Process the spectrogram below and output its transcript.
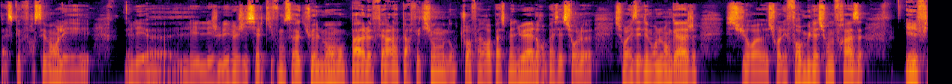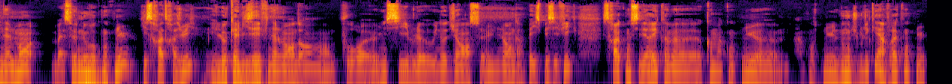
parce que forcément les les, les, les, les, logiciels qui font ça actuellement vont pas le faire à la perfection, donc toujours faire une repasse manuelle, repasser sur, le, sur les éléments de langage, sur, sur les formulations de phrases, et finalement, bah, ce nouveau contenu qui sera traduit et localisé finalement pour une cible ou une audience, une langue, un pays spécifique, sera considéré comme, euh, un contenu, euh, non dupliqué, un vrai contenu.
